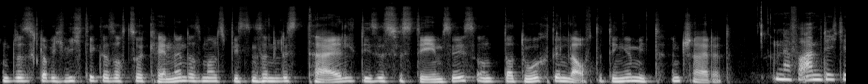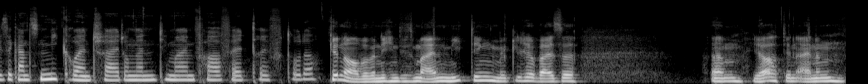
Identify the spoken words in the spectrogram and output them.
Und das ist, glaube ich, wichtig, das auch zu erkennen, dass man als Business Analyst Teil dieses Systems ist und dadurch den Lauf der Dinge mitentscheidet. Na, vor allem durch diese ganzen Mikroentscheidungen, die man im Vorfeld trifft, oder? Genau, aber wenn ich in diesem einen Meeting möglicherweise ähm, ja, den einen,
